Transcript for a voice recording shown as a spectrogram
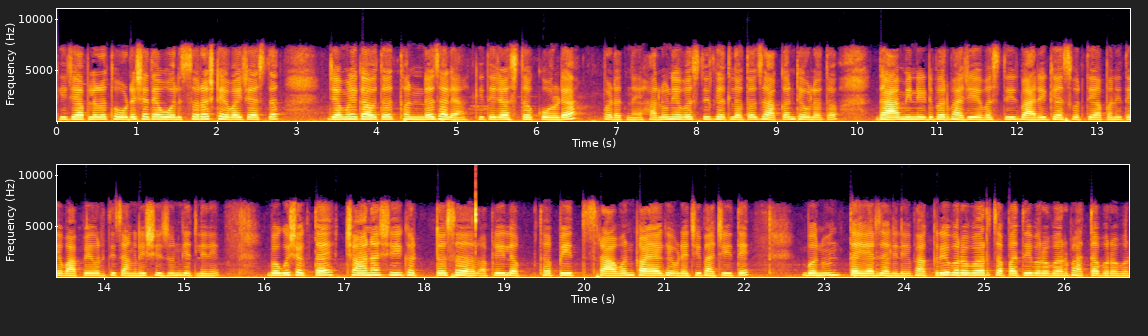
की ज्या आपल्याला थोड्याशा त्या ओलसरच ठेवायच्या असतात. ज्यामुळे काय होतं थंड झाल्या की ते जास्त कोरड्या पडत नाही. हालून व्यवस्थित घेतलं होतं झाकण ठेवलं होतं. दहा मिनिटभर भाजी व्यवस्थित बारीक गॅसवरती आपण इथे वाफेवरती चांगली शिजून घेतलेले. बघू शकताय छान अशी घट्टसर आपली लपथपीत श्रावण काळ्या घेवड्याची भाजी इथे बनून तयार झालेली. आहे भाकरीबरोबर चपातीबरोबर भाताबरोबर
